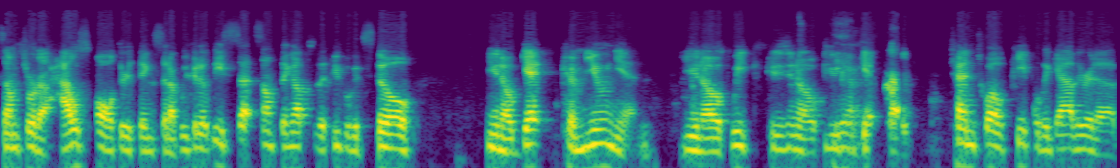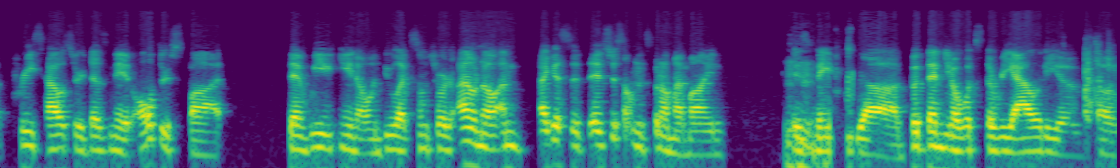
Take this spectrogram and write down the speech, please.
some sort of house altar thing set up, we could at least set something up so that people could still, you know, get communion. You know, if we, because, you know, if you yeah. get like 10, 12 people to gather at a priest's house or a designated altar spot, then we, you know, and do like some sort of, I don't know, I'm, I guess it, it's just something that's been on my mind. is Mhm. maybe uh but then you know what's the reality of of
